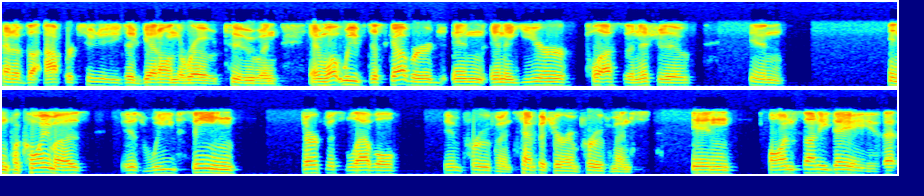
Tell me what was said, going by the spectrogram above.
kind of the opportunity to get on the road too. And and what we've discovered in in a year plus initiative in in Pacoimas is we've seen surface level improvement, temperature improvements in on sunny days at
